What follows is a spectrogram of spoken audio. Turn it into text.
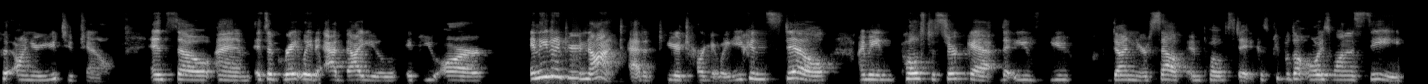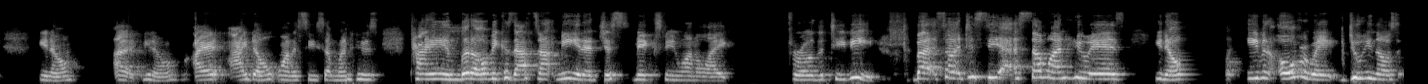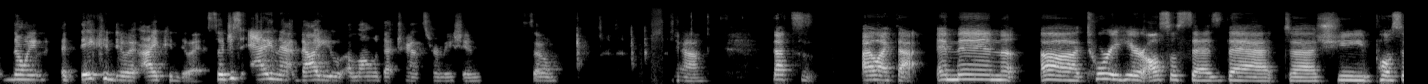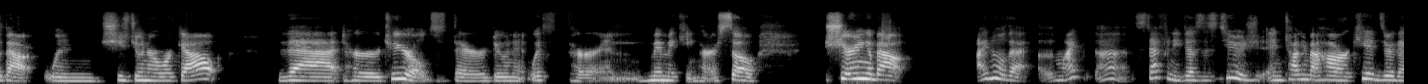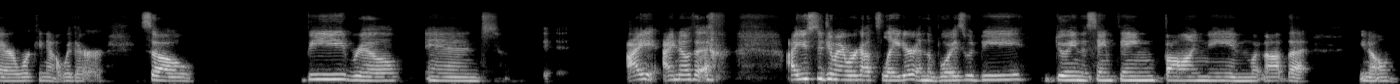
put on your YouTube channel. And so um, it's a great way to add value if you are and even if you're not at a, your target weight you can still i mean post a circuit that you've you've done yourself and post it because people don't always want to see you know uh, you know i i don't want to see someone who's tiny and little because that's not me and it just makes me want to like throw the tv but so to see as someone who is you know even overweight doing those knowing that they can do it i can do it. So just adding that value along with that transformation. So yeah, that's I like that. And then uh, Tori here also says that uh, she posts about when she's doing her workout that her two year olds they're doing it with her and mimicking her. So sharing about I know that my uh, Stephanie does this too, and talking about how her kids are there working out with her. So be real, and I I know that I used to do my workouts later, and the boys would be doing the same thing, following me and whatnot. But you know,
